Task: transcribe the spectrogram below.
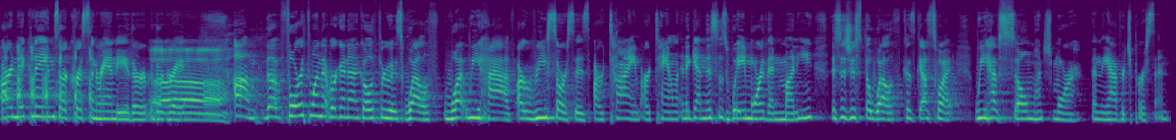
Our nicknames are Chris and Randy. They're, they're great. Um, the fourth one that we're going to go through is wealth, what we have, our resources, our time, our talent. And again, this is way more than money. This is just the wealth, because guess what? We have so much more than the average person.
